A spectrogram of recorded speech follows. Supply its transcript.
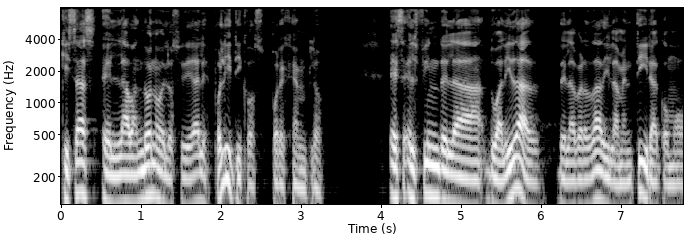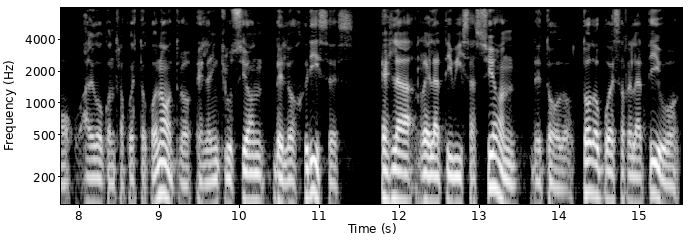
Quizás el abandono de los ideales políticos, por ejemplo. Es el fin de la dualidad, de la verdad y la mentira como algo contrapuesto con otro. Es la inclusión de los grises. Es la relativización de todo. Todo puede ser relativo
